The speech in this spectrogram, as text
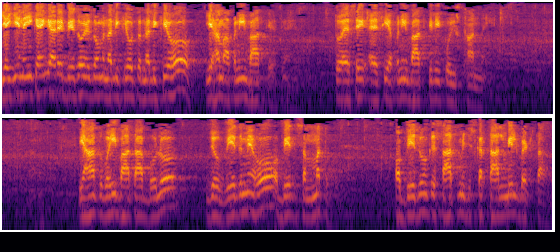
या ये नहीं कहेंगे, अरे वेदों वेदों में न लिखे हो तो न लिखे हो। ये हम अपनी बात कहते हैं। तो ऐसे, ऐसी अपनी बात के लिए कोई स्थान नहीं यहाँ तो वही बात आप बोलो, जो वेद में हो और वेद सम्मत हो, और वेदों के साथ में जिसका तालमेल बैठता हो,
